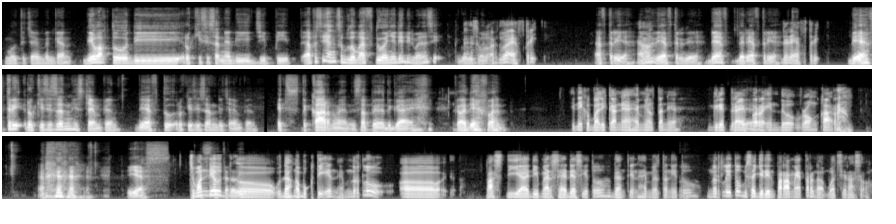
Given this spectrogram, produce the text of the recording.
Multi champion kan. Dia waktu di rookie seasonnya di GP apa sih yang sebelum F2-nya dia di mana sih? Gua Eh, sebelum dah. F2 F3 F3 ya. Ya. Emang di F3 dia. Dia F- dari F3 ya. dari F3. Di F3 rookie season he's champion. Di F2 rookie season dia champion. It's the car man, it's not the, the guy. Kalau di F1 Ini kebalikannya Hamilton ya. Great driver Iya. in the wrong car. yes. Cuman dia Literally. uh, udah ngebuktiin ya. Menurut lu uh, pas dia di Mercedes itu gantiin Hamilton itu, menurut lu itu bisa jadiin parameter nggak buat si Russell?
